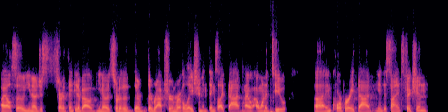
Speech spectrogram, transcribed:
I also you know just started thinking about you know sort of the the, the rapture and revelation and things like that, and I, I wanted to uh, incorporate that into science fiction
